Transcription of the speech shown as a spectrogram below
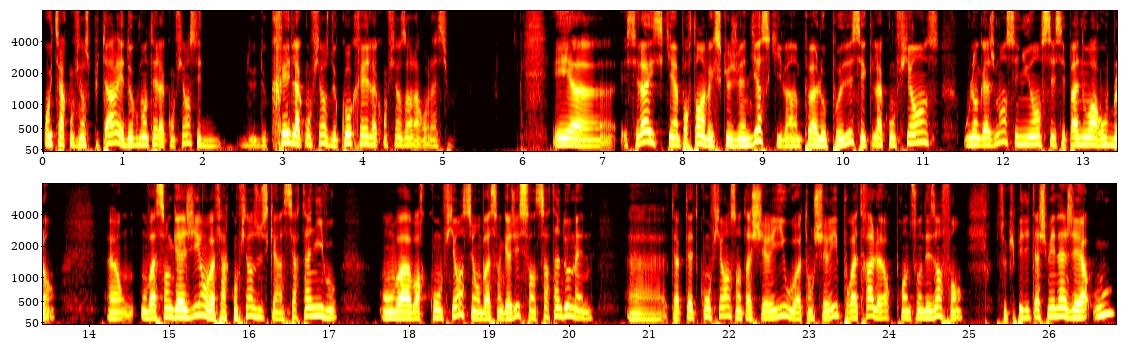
oui, de faire confiance plus tard et d'augmenter la confiance et de, créer de la confiance, de co-créer de la confiance dans la relation. Et, euh, et c'est là ce qui est important avec ce que je viens de dire, ce qui va un peu à l'opposé, c'est que la confiance ou l'engagement, c'est nuancé, c'est pas noir ou blanc. Euh, on, va s'engager, on va faire confiance jusqu'à un certain niveau. On va avoir confiance et on va s'engager sur un certain domaine. Euh, tu as peut-être confiance en ta chérie ou à ton chéri pour être à l'heure, prendre soin des enfants, s'occuper des tâches ménagères ou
